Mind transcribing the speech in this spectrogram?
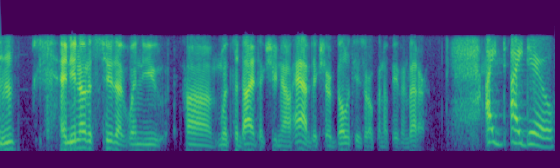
Mhm and you notice too that when you um with the diet that you now have that your abilities are open up even better. I i do.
